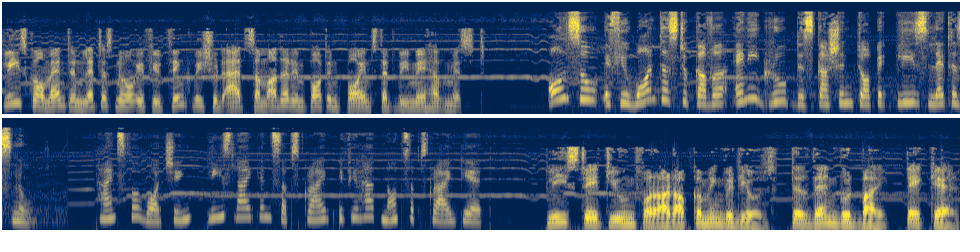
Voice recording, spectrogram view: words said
Please comment and let us know if you think we should add some other important points that we may have missed. Also, if you want us to cover any group discussion topic, please let us know. Thanks for watching. Please like and subscribe if you have not subscribed yet. Please stay tuned for our upcoming videos. Till then goodbye, take care.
